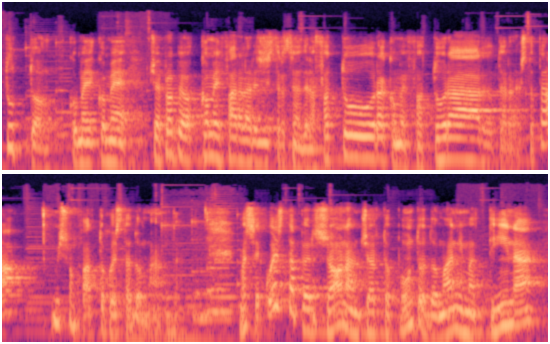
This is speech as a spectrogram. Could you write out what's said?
tutto, come, come, cioè proprio come fare la registrazione della fattura, come fatturare, tutto il resto. Però mi sono fatto questa domanda. Ma se questa persona a un certo punto domani mattina,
